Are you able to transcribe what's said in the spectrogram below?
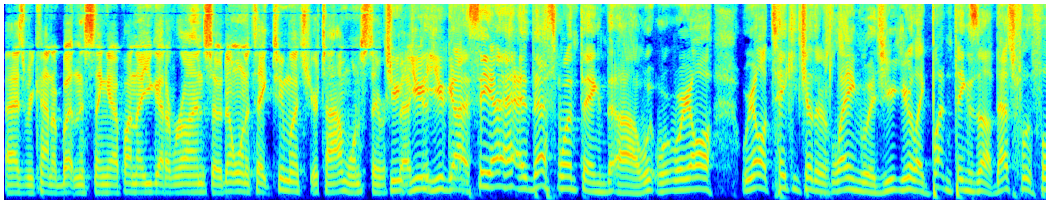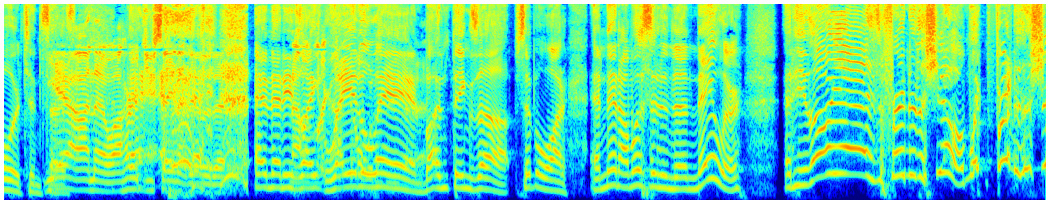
as we kind of button this thing up. I know you got to run, so don't want to take too much of your time. Want to stay respectful. You, you, you got see I, that's one thing. Uh, we, we, all we all take each other's language. You, are like button things up. That's what Fullerton says. Yeah, I know. I heard you say that the other day. and then he's no, like, like, lay the land, button things up, sip of water. And then I'm listening to Naylor, and he's oh yeah, he's a friend of the show. I'm like friend of the show.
